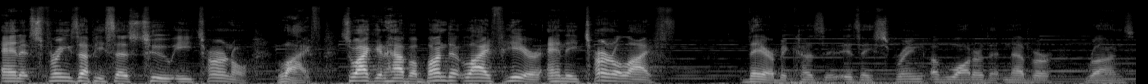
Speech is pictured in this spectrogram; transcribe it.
and it springs up, he says, to eternal life. So I can have abundant life here and eternal life there because it is a spring of water that never runs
